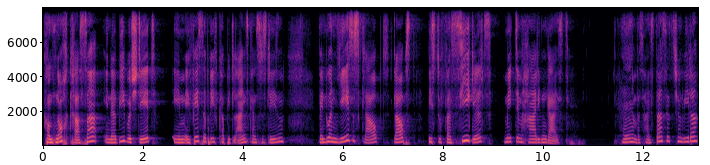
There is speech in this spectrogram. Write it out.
kommt noch krasser, in der Bibel steht, im Epheserbrief Kapitel 1 kannst du es lesen, wenn du an Jesus glaubst, glaubst bist du versiegelt mit dem Heiligen Geist. Was heißt das jetzt schon wieder?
